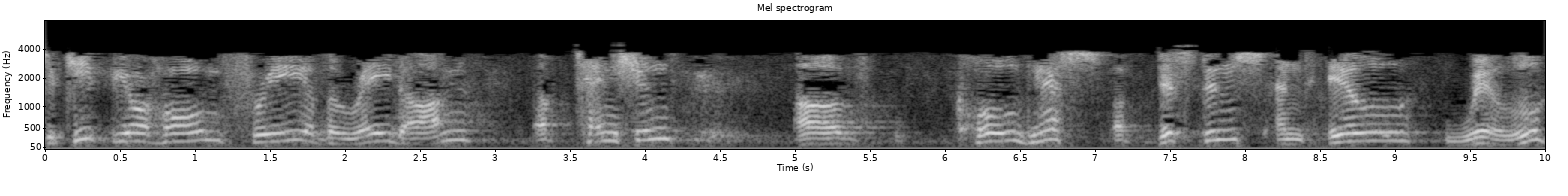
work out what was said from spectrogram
to keep your home free of the radon of tension, of coldness, of distance, and ill will,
